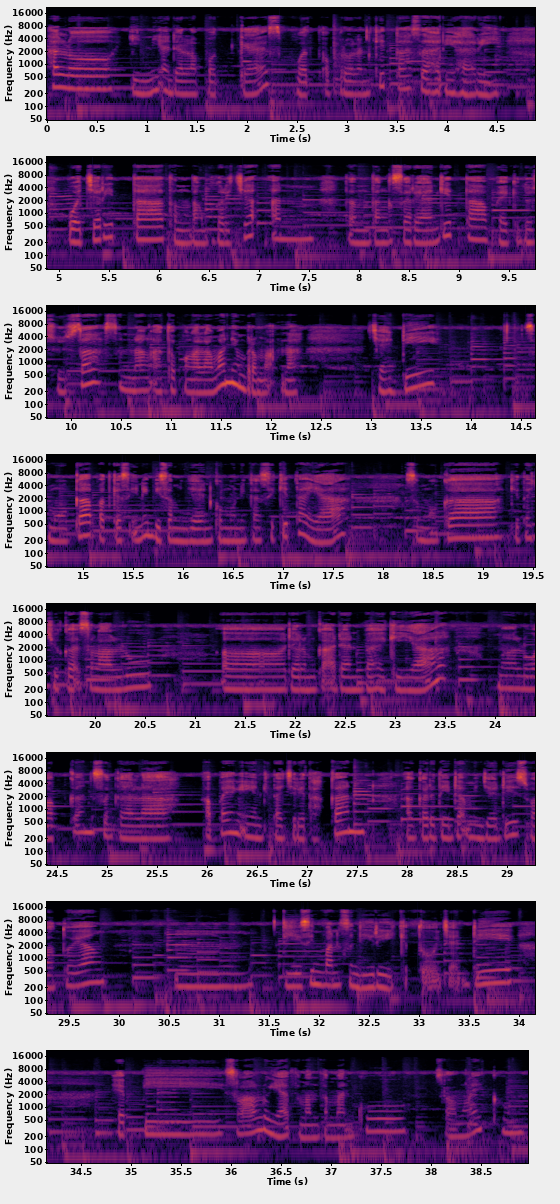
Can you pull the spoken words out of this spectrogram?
Halo, ini adalah podcast buat obrolan kita sehari-hari. Buat cerita tentang pekerjaan, tentang keseharian kita, baik itu susah, senang, atau pengalaman yang bermakna. Jadi, semoga podcast ini bisa menjalin komunikasi kita ya. Semoga kita juga selalu uh, dalam keadaan bahagia, meluapkan segala apa yang ingin kita ceritakan agar tidak menjadi suatu yang hmm, disimpan sendiri gitu. Jadi happy selalu ya teman-temanku. Assalamualaikum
